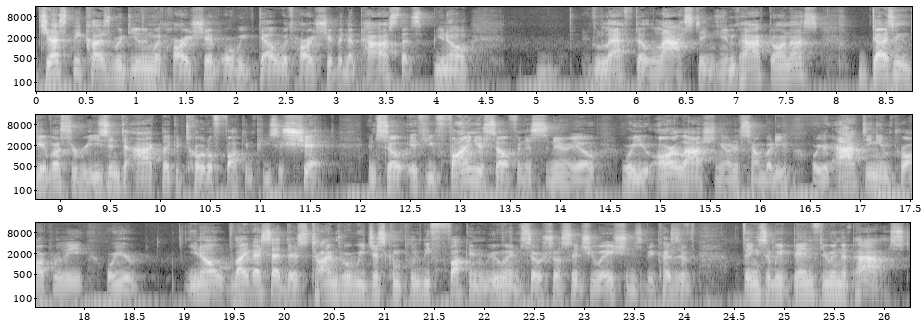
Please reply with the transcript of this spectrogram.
just because we're dealing with hardship or we've dealt with hardship in the past that's you know left a lasting impact on us doesn't give us a reason to act like a total fucking piece of shit. And so if you find yourself in a scenario where you are lashing out at somebody or you're acting improperly or you're you know, like I said, there's times where we just completely fucking ruin social situations because of things that we've been through in the past.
